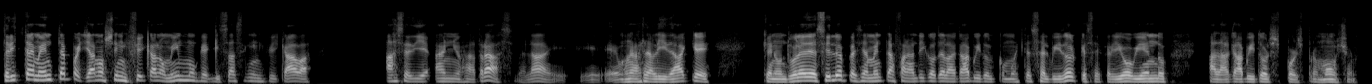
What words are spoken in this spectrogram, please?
tristemente pues ya no significa lo mismo que quizás significaba hace 10 años atrás, ¿verdad? es una realidad que, que nos duele decirlo, especialmente a fanáticos de la Capitol como este servidor que se crió viendo a la Capitol Sports Promotion.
